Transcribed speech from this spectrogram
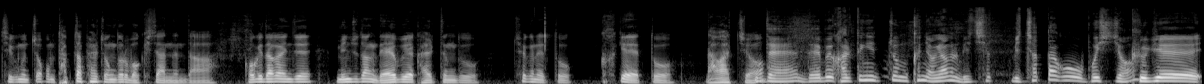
지금은 조금 답답할 정도로 먹히지 않는다. 거기다가 이제 민주당 내부의 갈등도 최근에 또 크게 또 나왔죠. 네, 내부 갈등이 좀 큰 영향을 미쳤, 미쳤다고 보시죠? 그게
